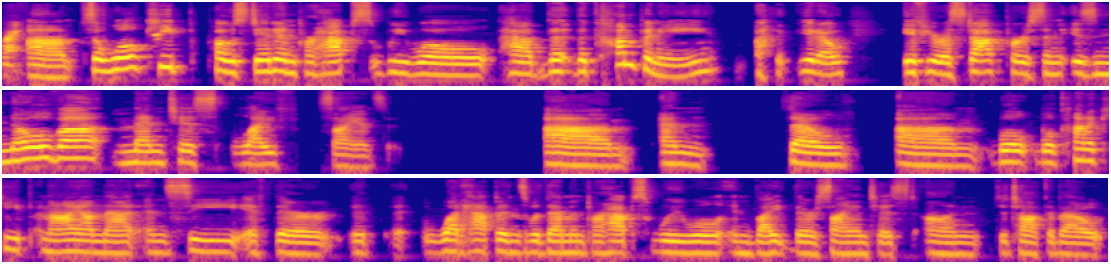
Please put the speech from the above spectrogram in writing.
Right. Um, so we'll keep posted, and perhaps we will have the the company. You know, if you're a stock person, is Nova Mentis Life Sciences. Um, and so um, we'll we'll kind of keep an eye on that and see if they're if, what happens with them, and perhaps we will invite their scientist on to talk about,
